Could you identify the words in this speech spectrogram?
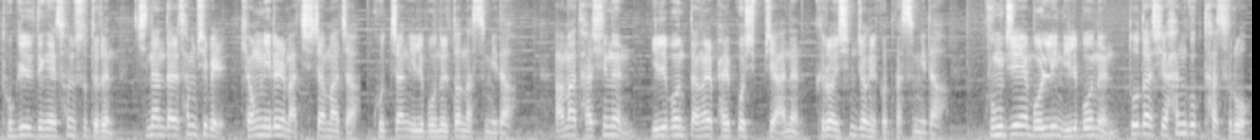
독일 등의 선수들은 지난달 30일 격리를 마치자마자 곧장 일본을 떠났습니다. 아마 다시는 일본 땅을 밟고 싶지 않은 그런 심정일 것 같습니다. 궁지에 몰린 일본은 또다시 한국 탓으로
